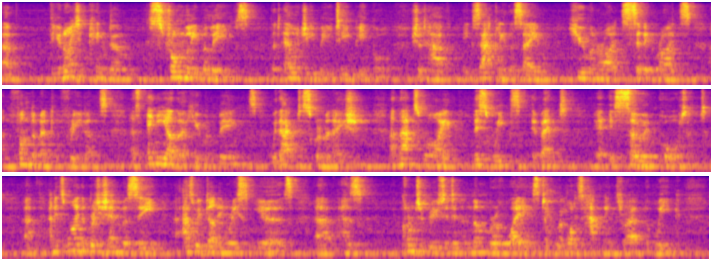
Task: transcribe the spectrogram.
Um, the United Kingdom strongly believes that LGBT people should have exactly the same human rights, civic rights, and fundamental freedoms as any other human beings without discrimination. And that's why this week's event is so important. Um, and it's why the British Embassy, as we've done in recent years, uh, has contributed in a number of ways to what is happening throughout the week.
